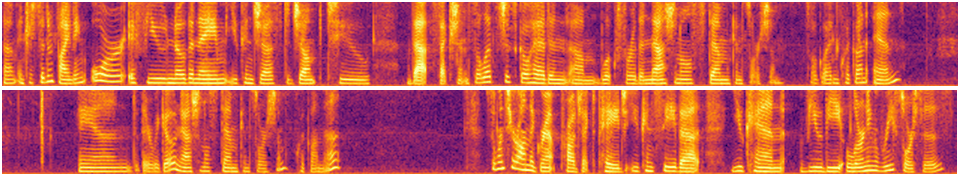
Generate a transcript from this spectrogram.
um, interested in finding, or if you know the name, you can just jump to that section. So let's just go ahead and um, look for the National STEM Consortium. So I'll go ahead and click on N. And there we go, National STEM Consortium. Click on that. So once you're on the grant project page, you can see that you can view the learning resources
